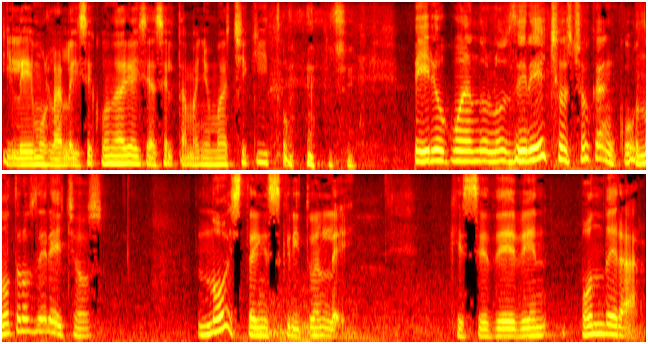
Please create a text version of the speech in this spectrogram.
y leemos la ley secundaria y se hace el tamaño más chiquito. Pero cuando los derechos chocan con otros derechos, no está inscrito en ley que se deben ponderar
